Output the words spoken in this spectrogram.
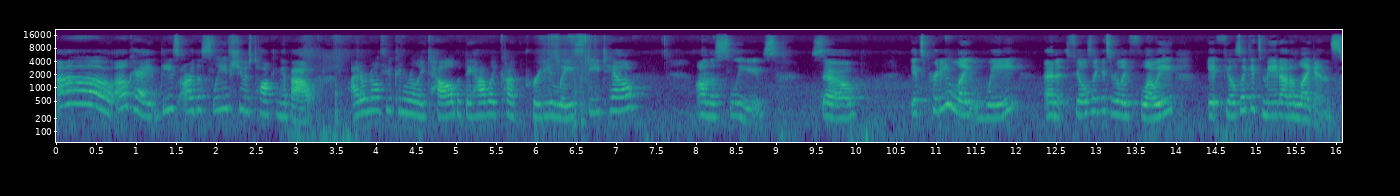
Oh, okay. These are the sleeves she was talking about. I don't know if you can really tell, but they have like a pretty lace detail on the sleeves. So it's pretty lightweight and it feels like it's really flowy. It feels like it's made out of leggings.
